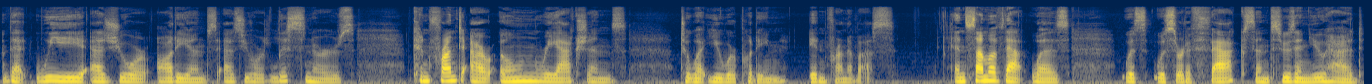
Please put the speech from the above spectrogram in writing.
that we, as your audience, as your listeners, confront our own reactions to what you were putting in front of us. And some of that was was was sort of facts. And Susan, you had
